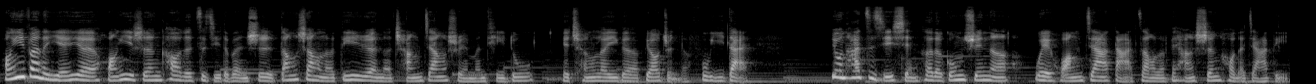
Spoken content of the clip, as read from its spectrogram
黄义范的爷爷黄义生靠着自己的本事，当上了第一任的长江水门提督，也成了一个标准的富一代。用他自己显赫的功勋呢，为黄家打造了非常深厚的家底。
